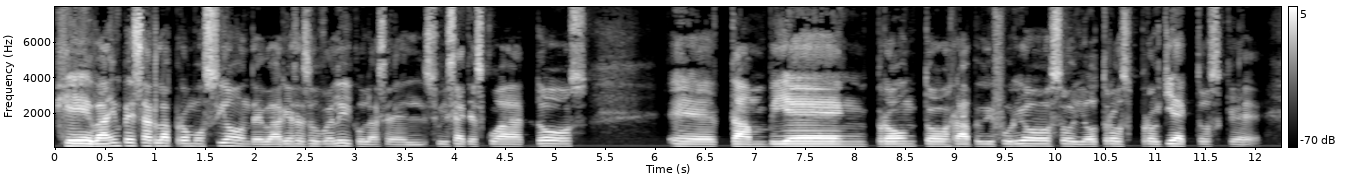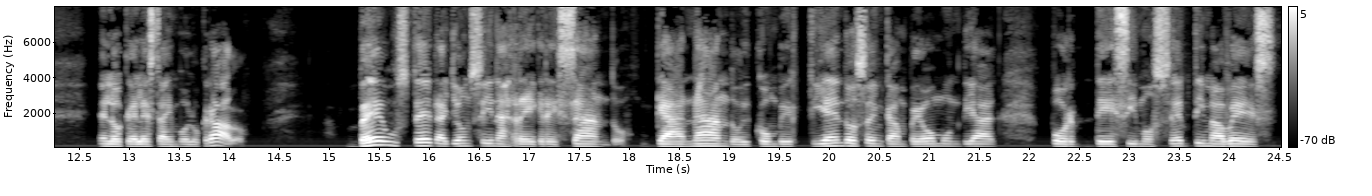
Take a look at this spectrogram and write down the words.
que va a empezar la promoción de varias de sus películas, el Suicide Squad 2, eh, también pronto Rápido y Furioso y otros proyectos que, en los que él está involucrado. ¿Ve usted a John Cena regresando, ganando y convirtiéndose en campeón mundial por decimoséptima vez,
